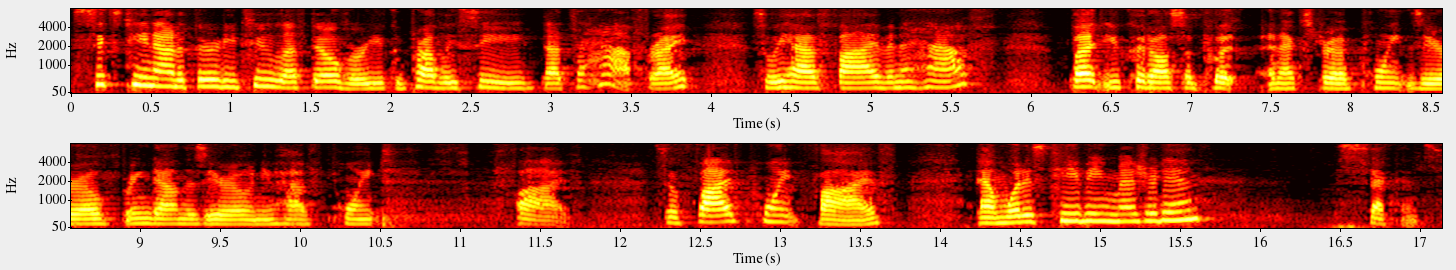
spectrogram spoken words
16 out of 32 left over, you could probably see that's a half, right? So we have five and a half, but you could also put an extra 0.0, bring down the zero, and you have 0.5. So 5.5, and what is t being measured in? Seconds.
